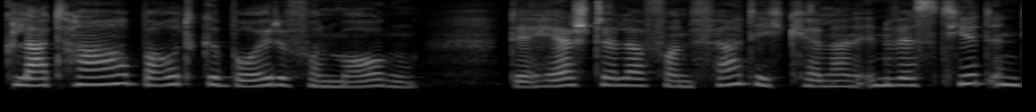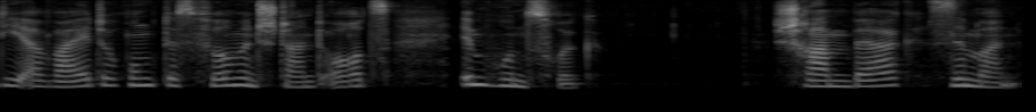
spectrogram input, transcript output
Glattar baut Gebäude von morgen. Der Hersteller von Fertigkellern investiert in die Erweiterung des Firmenstandorts im Hunsrück. Schramberg-Simmern.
